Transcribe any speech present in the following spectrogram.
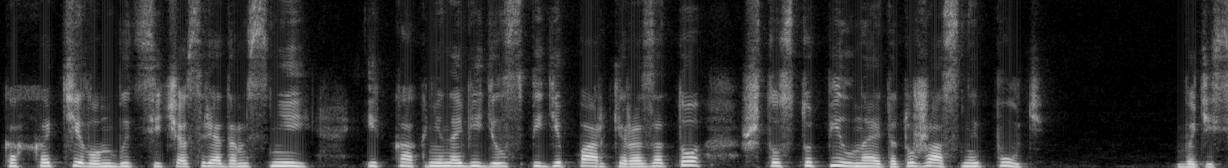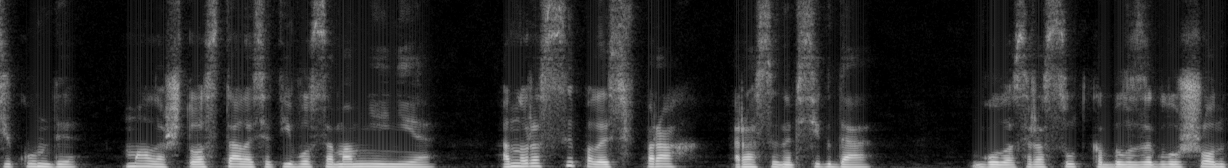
Как хотел он быть сейчас рядом с ней и как ненавидел Спиди Паркера за то, что ступил на этот ужасный путь. В эти секунды мало что осталось от его самомнения. Оно рассыпалось в прах раз и навсегда. Голос рассудка был заглушен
